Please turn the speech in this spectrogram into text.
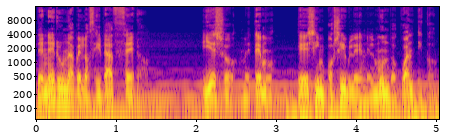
tener una velocidad cero. Y eso, me temo, que es imposible en el mundo cuántico.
